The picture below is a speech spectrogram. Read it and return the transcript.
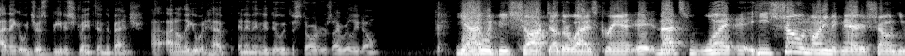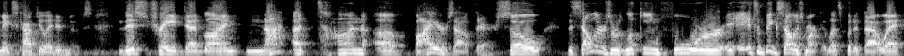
I think it would just be to strengthen the bench. I, I don't think it would have anything to do with the starters. I really don't. Yeah, I would be shocked otherwise, Grant. It, that's what he's shown. Monte McNair has shown he makes calculated moves. This trade deadline, not a ton of buyers out there. So the sellers are looking for it's a big sellers market let's put it that way.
